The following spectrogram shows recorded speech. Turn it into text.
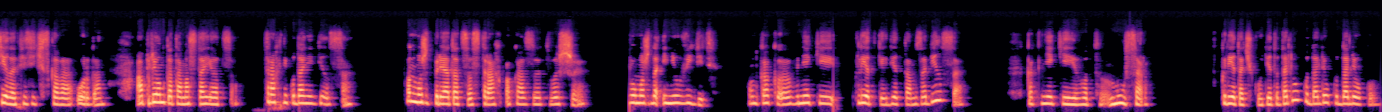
тела физического орган, а пленка там остается. Страх никуда не делся. Он может прятаться, страх показывает выше. Его можно и не увидеть. Он как э, в некие клетки где-то там забился, как некий вот мусор в клеточку, где-то далеко, далеко, далеко.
